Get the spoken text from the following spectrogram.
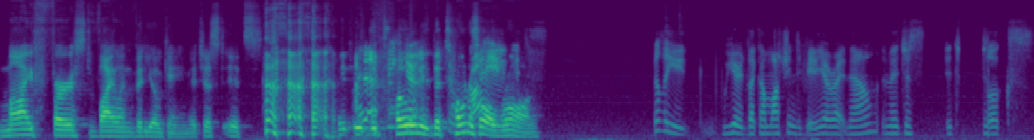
my first violent video game. It just it's it, it, the tone the you're tone is all wrong. It's really weird. Like I'm watching the video right now, and it just it just looks.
